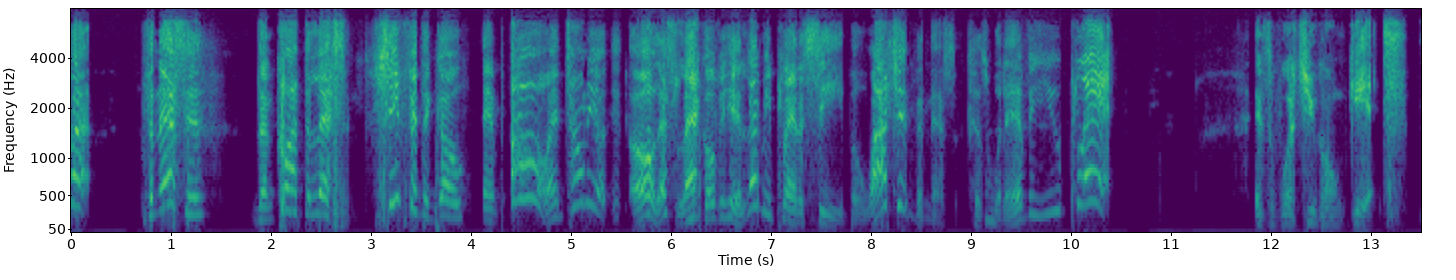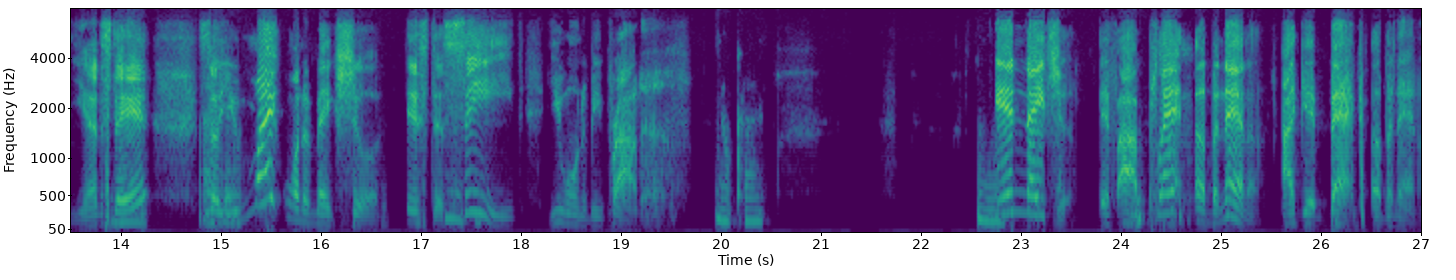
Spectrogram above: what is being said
Now, Vanessa done caught the lesson. She fit to go and oh, Antonio, oh, that's lack over here. Let me plant a seed. But watch it, Vanessa, because whatever you plant is what you gonna get. You understand? I So you might want to make sure it's the mm-hmm. seed you want to be proud of. Okay. Mm-hmm. In nature, if I plant a banana, I get back a banana.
